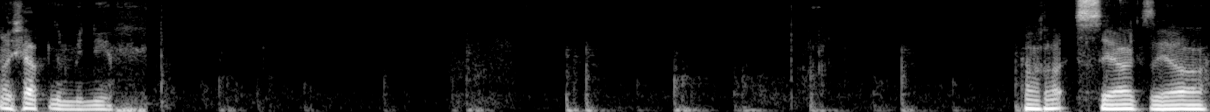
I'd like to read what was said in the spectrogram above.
Ich habe eine Mini. Kara ist sehr, sehr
